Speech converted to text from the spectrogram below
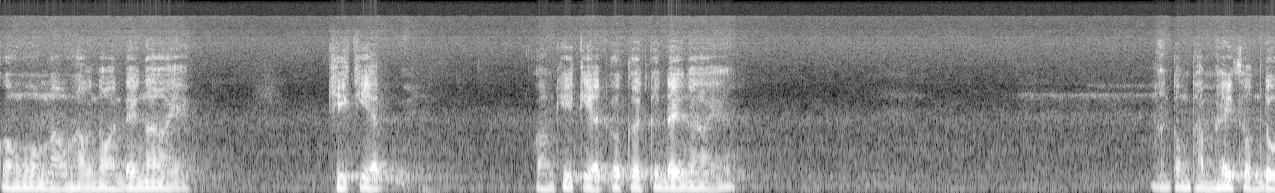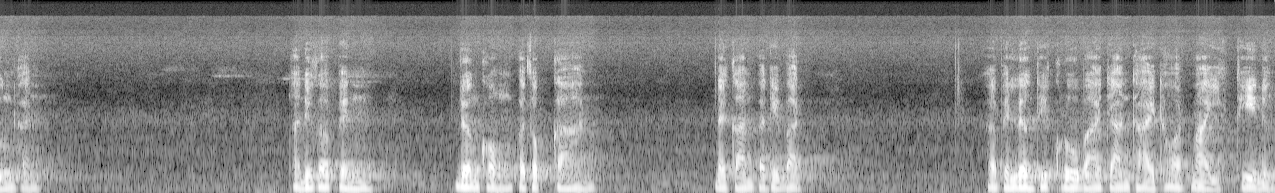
ก็ง่วงเหงาหานอนได้ง่าย ขี้เกียจความขี้เกียจก็เกิดขึ้นได้ง่ายมันต้องทำให้สมดุลกัน อันนี้ก็เป็นเรื่องของประสบการณ์ ในการปฏิบัติ เป็นเรื่องที่ครูบาอาจารย์ถ่ายทอดมาอีกทีหนึ่ง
